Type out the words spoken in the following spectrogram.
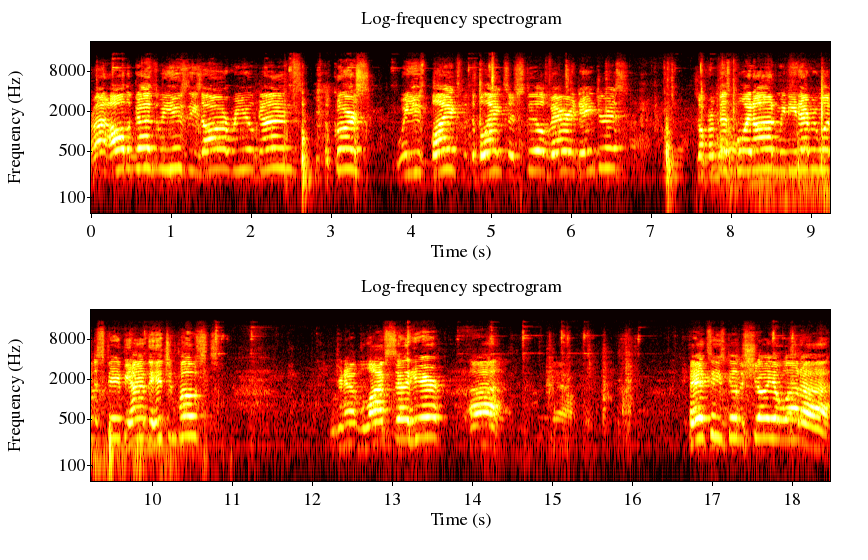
Right. All the guns we use, these are real guns. Of course, we use blanks, but the blanks are still very dangerous. So from this point on, we need everyone to stay behind the hitching posts. We're gonna have the live set here. Uh, yeah. Fancy's gonna show you what uh,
